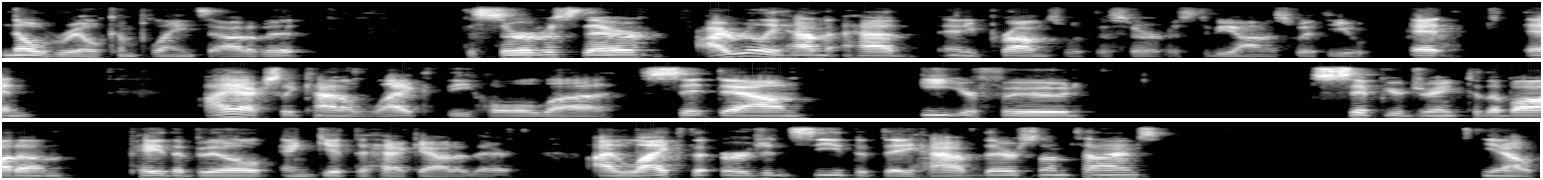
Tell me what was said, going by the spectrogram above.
no real complaints out of it. The service there, I really haven't had any problems with the service, to be honest with you. It, and I actually kind of like the whole uh, sit down, eat your food, sip your drink to the bottom, pay the bill, and get the heck out of there. I like the urgency that they have there sometimes. you know,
